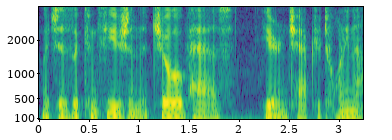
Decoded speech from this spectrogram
which is the confusion that Job has here in chapter 29.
